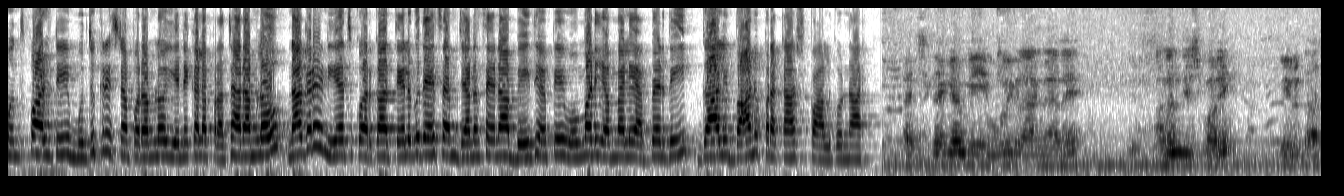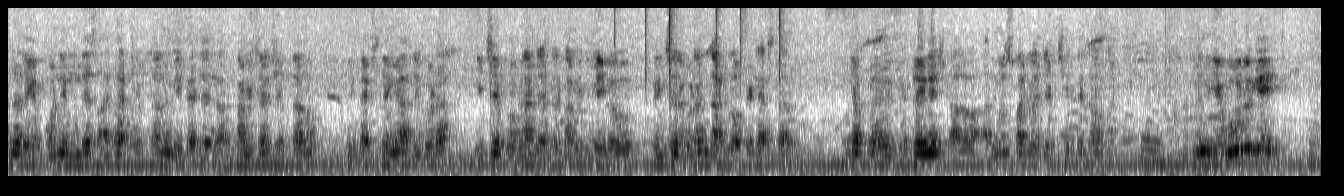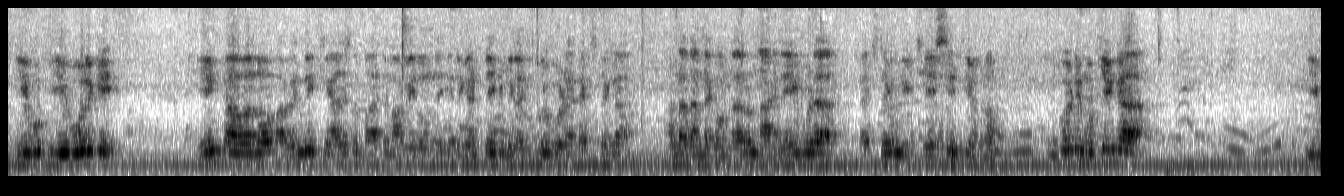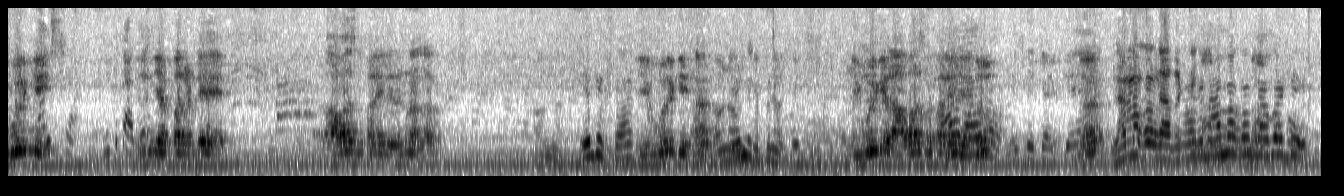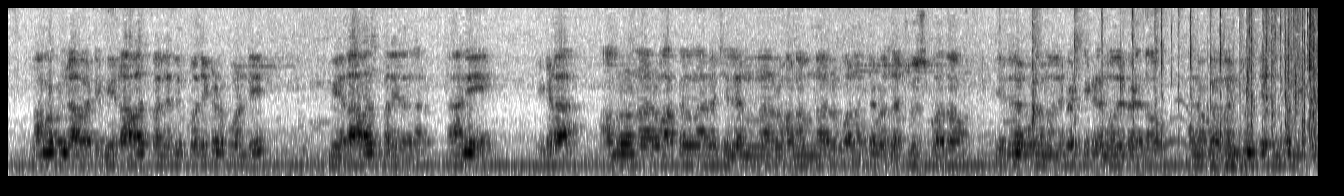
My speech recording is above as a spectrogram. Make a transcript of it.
Municipality ముద్దుకృష్ణపురంలో ఎన్నికల ప్రచారంలో నగర నియోజకవర్గ తెలుగుదేశం జనసేన బీజేపీ ఉమ్మడి ఎమ్మెల్యే అభ్యర్థి గాలి భానుప్రకాష్ పాల్గొన్నారు. ఖచ్చితంగా మీ ఊరికి రాగానే అన్నం తీసుకొని మీరు తహసీల్దార్ దగ్గర పోండి ముందే సహకారం చెప్తాను మీకు కమిషనర్ చెప్తాను మీకు ఖచ్చితంగా అది కూడా ఇచ్చే ప్రోగ్రామ్ చేస్తారు. కమిటీ మీకు పెన్షన్ కూడా దాంట్లో పెట్టేస్తారు. ఇంకా డ్రైనేజ్ కాలువ అది మున్సిపాలిటీలో చెప్పి చెప్పేద్దాం ఈ ఊరికి ఈ ఈ ఊరికి ఏం కావాలో అవన్నీ చేయాల్సిన బాధ్యత మా మీద ఉంది. ఎందుకంటే మీరు ఎప్పుడు కూడా ఖచ్చితంగా అండదండగా ఉన్నారు నా నేను కూడా ఖచ్చితంగా మీకు చేసి తీరుతాం. ఇంకోటి ముఖ్యంగా ఈ ఊరికి ఏం చెప్పాలంటే రావాల్సిన పని లేదని కూడా అన్నారు. ఈ ఊరికి ఈ ఊరికి రావాల్సిన పని లేదు? నమ్మకం కాబట్టి. నమ్మకం మీరు రావాల్సిన పని లేదు. ఇంకో దగ్గర పోండి. మీరు రావాల్సిన పని లేదు అన్నారు కానీ ఇక్కడ అమ్మలు ఉన్నారు అక్కలు ఉన్నారు చెల్లెలు ఉన్నారు మనం ఉన్నారు వాళ్ళంతా కూడా చూసిపోదాం ఎదురు కూడా మొదలు పెడితే ఇక్కడ మొదలు పెడదాం అని ఒక మంచి ఉద్దేశంతో మీకు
